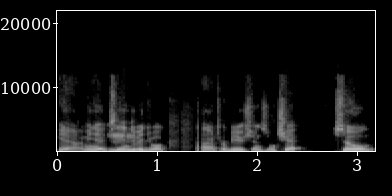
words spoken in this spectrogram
Yeah, I mean it's mm. individual contributions and shit. So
